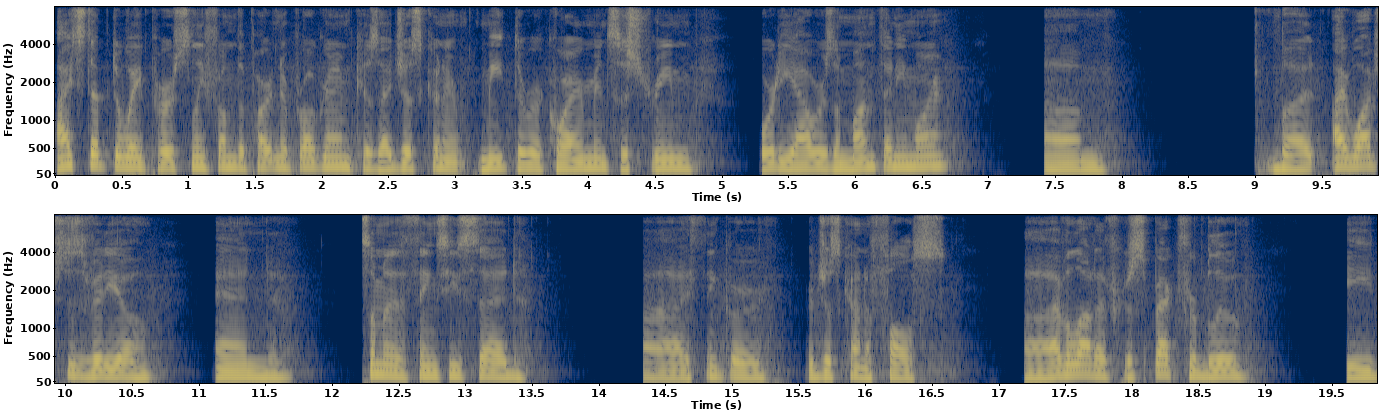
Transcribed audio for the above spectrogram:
I stepped away personally from the partner program because I just couldn't meet the requirements to stream 40 hours a month anymore. Um, but I watched this video and some of the things he said uh, I think are, are just kind of false. Uh, I have a lot of respect for Blue. He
